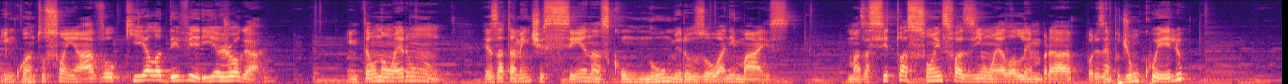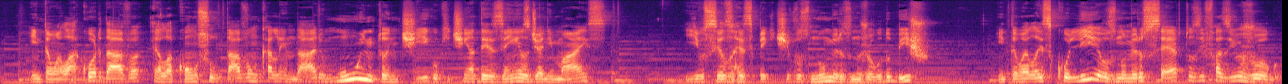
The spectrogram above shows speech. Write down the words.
enquanto sonhava, o que ela deveria jogar. Então não eram exatamente cenas com números ou animais, mas as situações faziam ela lembrar, por exemplo, de um coelho então ela acordava, ela consultava um calendário muito antigo que tinha desenhos de animais e os seus respectivos números no jogo do bicho. Então ela escolhia os números certos e fazia o jogo.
